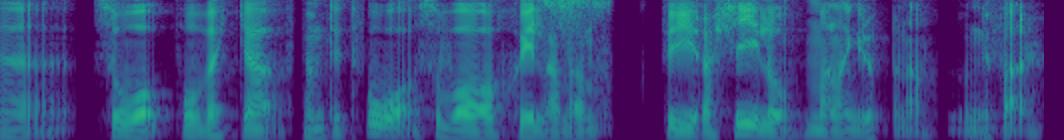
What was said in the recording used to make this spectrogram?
Eh, så på vecka 52 så var skillnaden 4 kilo mellan grupperna ungefär.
